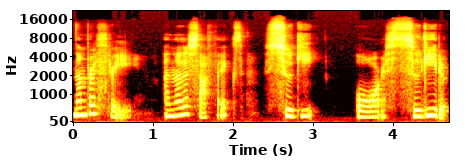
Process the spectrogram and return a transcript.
Number three, another suffix, sugi or sugiru.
